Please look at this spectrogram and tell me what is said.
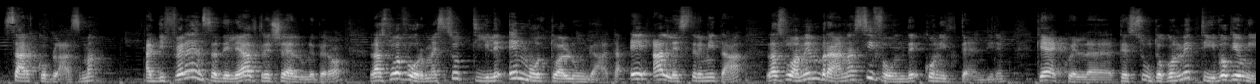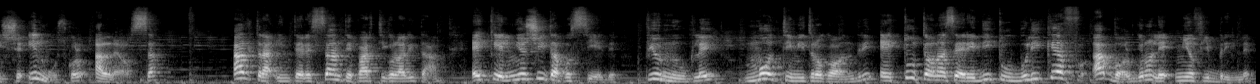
sarcoplasma. A differenza delle altre cellule, però, la sua forma è sottile e molto allungata e all'estremità la sua membrana si fonde con il tendine, che è quel tessuto connettivo che unisce il muscolo alle ossa. Altra interessante particolarità è che il miocita possiede più nuclei, molti mitocondri e tutta una serie di tubuli che avvolgono le miofibrille,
